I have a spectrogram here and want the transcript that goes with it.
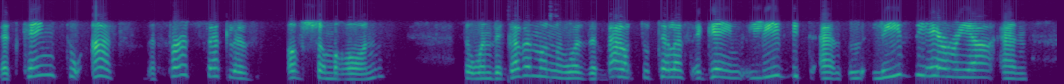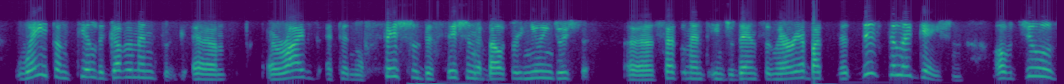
that came to us, the first settlers of Shomron. So when the government was about to tell us again, leave it and leave the area and wait until the government um, arrives at an official decision about renewing Jewish uh, settlement in Judea and Samaria, but this delegation of Jews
